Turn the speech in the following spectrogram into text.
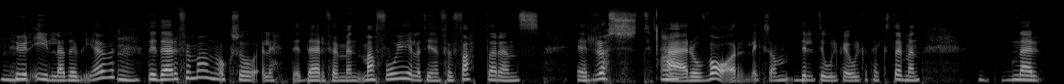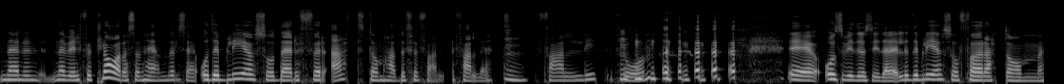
Mm. hur illa det blev. Mm. Det är därför man också, eller det är därför, men man får ju hela tiden författarens röst här och var. Liksom. Det är lite olika i olika texter, men när, när, när det förklaras en händelse, och det blev så därför att de hade förfall, fallet, Mm. fallit från, eh, och så vidare och så vidare. Eller det blev så för att de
